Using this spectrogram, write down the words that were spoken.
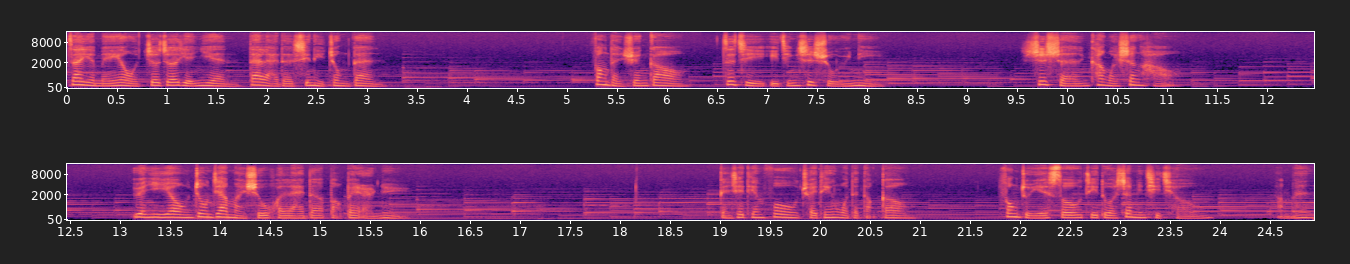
再也没有遮遮掩掩带来的心理重担，放胆宣告自己已经是属于你，是神看为甚好。愿意用重价买赎回来的宝贝儿女，感谢天父垂听我的祷告，奉主耶稣基督圣名祈求，阿门。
